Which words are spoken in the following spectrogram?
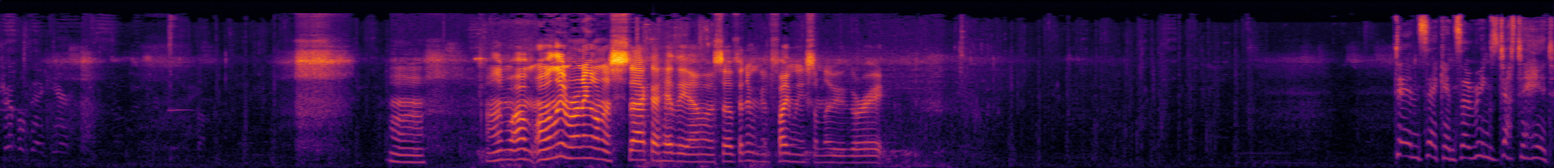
Triple take here. Hmm. I'm, I'm only running on a stack of heavy ammo, so if anyone can find me some, that'd be great. Ten seconds. The ring's just ahead.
